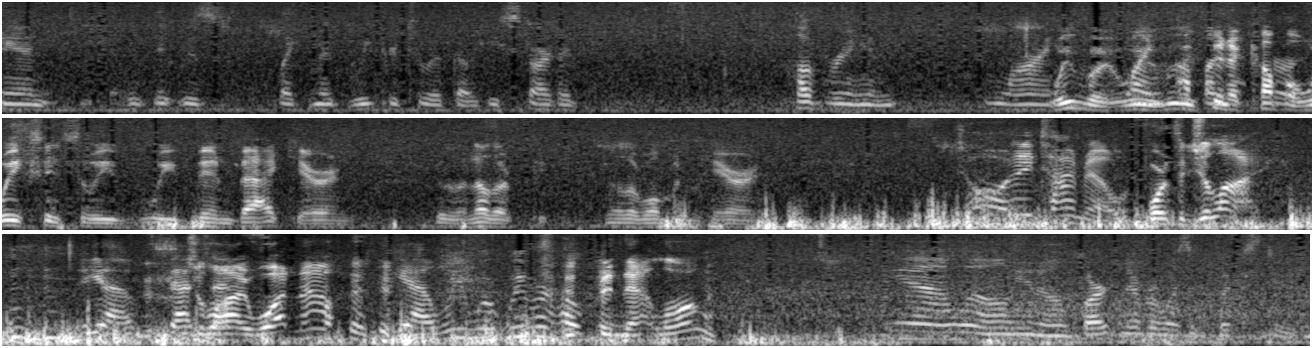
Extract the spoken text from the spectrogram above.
and it, it was like a week or two ago, he started hovering and flying. We were, we, flying we've up on been a couple perch. weeks since we've, we've been back here, and there was another another woman here. And, oh, anytime now, Fourth of July. Yeah, This is that- July what now? Yeah, we were we were it's hoping. been that long? Yeah, well, you know, Bart never was a quick student. I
